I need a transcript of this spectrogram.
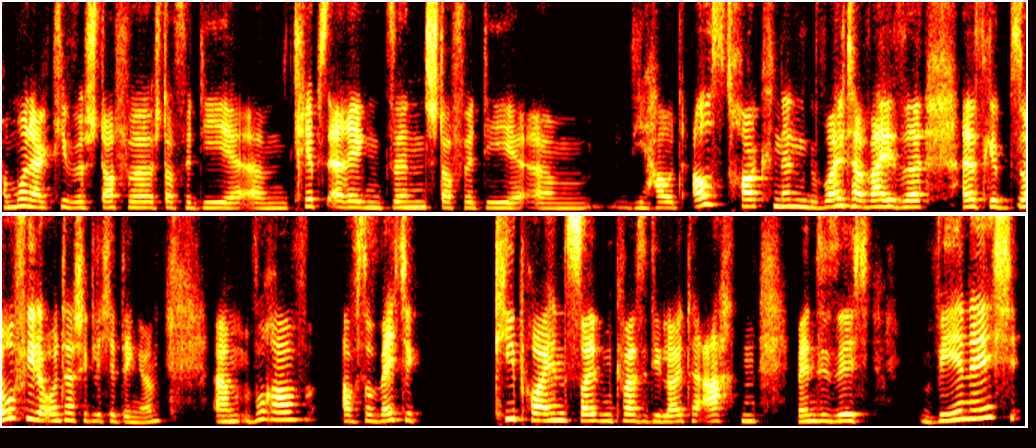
hormonaktive Stoffe, Stoffe, die ähm, krebserregend sind, Stoffe, die ähm, die Haut austrocknen, gewollterweise. Also es gibt so viele unterschiedliche Dinge. Ähm, worauf, auf so welche Keypoints sollten quasi die Leute achten, wenn sie sich wenig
